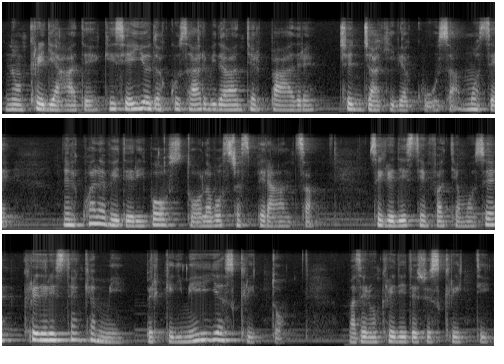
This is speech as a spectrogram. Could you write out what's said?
Non crediate che sia io ad accusarvi davanti al Padre, c'è già chi vi accusa, Mosè, nel quale avete riposto la vostra speranza. Se credeste infatti a Mosè, credereste anche a me, perché di me egli ha scritto. Ma se non credete ai suoi scritti,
